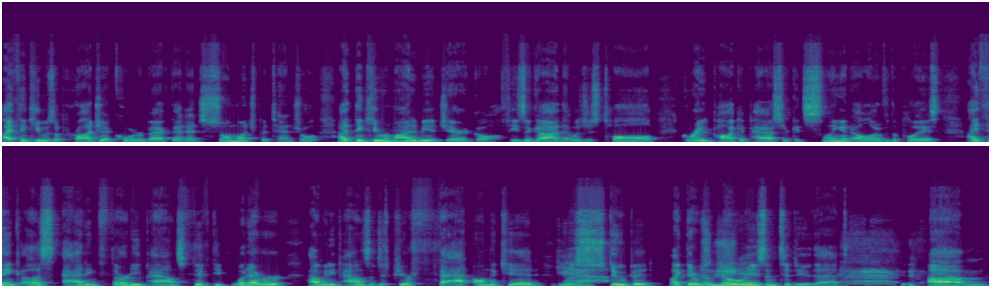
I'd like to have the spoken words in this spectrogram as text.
I think he was a project quarterback that had so much potential. I think he reminded me of Jared Goff. He's a guy that was just tall, great pocket passer, could sling it all over the place. I think us adding 30 pounds, 50, whatever, how many pounds of just pure fat on the kid yeah. was stupid. Like there was no, no reason to do that. um,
